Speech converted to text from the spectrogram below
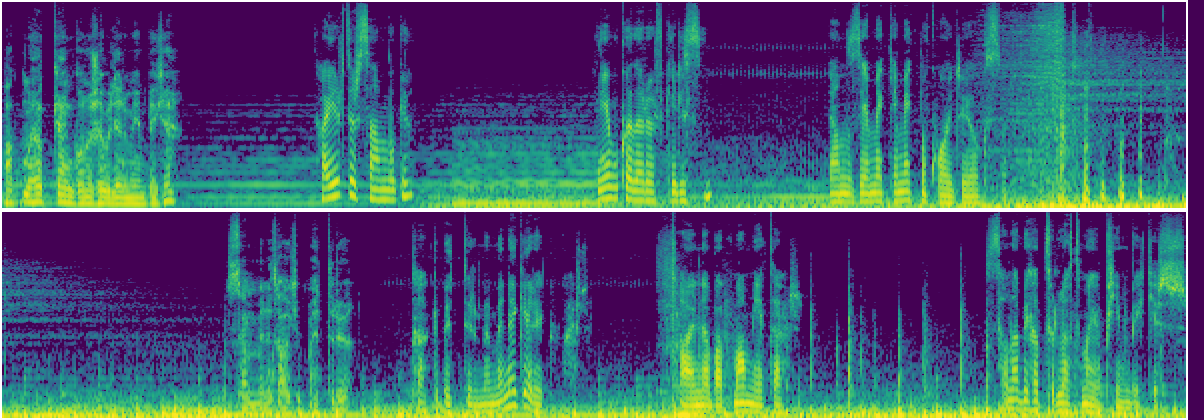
Fatma yokken konuşabilir miyim peki? Hayırdır sen bugün? Niye bu kadar öfkelisin? Yalnız yemek yemek mi koydu yoksa? Sen beni takip mi ettiriyorsun? Takip ettirmeme ne gerek var? Ayna bakmam yeter. Sana bir hatırlatma yapayım Bekir.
